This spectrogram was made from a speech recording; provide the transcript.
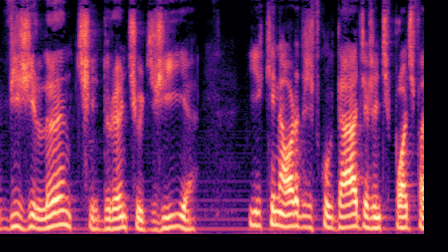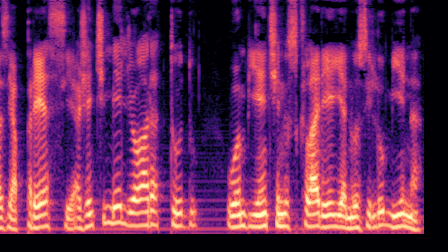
vigilante durante o dia e que na hora da dificuldade a gente pode fazer a prece, a gente melhora tudo, o ambiente nos clareia, nos ilumina.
